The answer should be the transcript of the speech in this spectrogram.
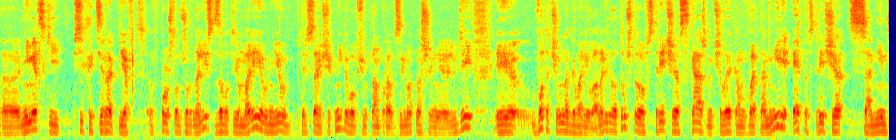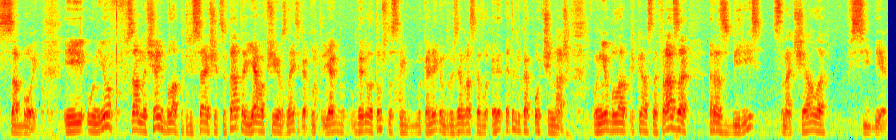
э, немецкий психотерапевт, в прошлом журналист, зовут ее Мария, у нее потрясающая книга, в общем, там про взаимоотношения людей. И вот о чем она говорила. Она говорила о том, что встреча с каждым человеком в этом мире – это встреча с самим собой. И у нее в самом начале была потрясающая цитата, я вообще ее, знаете, как вот, я говорил о том, что своим коллегам, друзьям рассказывал, «Э, это, говорю, как «Отче наш». У нее была прекрасная фраза «разберись сначала в себе.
